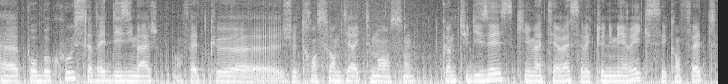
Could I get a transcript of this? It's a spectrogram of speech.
Euh, pour beaucoup, ça va être des images, en fait, que euh, je transforme directement en son. Comme tu disais, ce qui m'intéresse avec le numérique, c'est qu'en fait,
